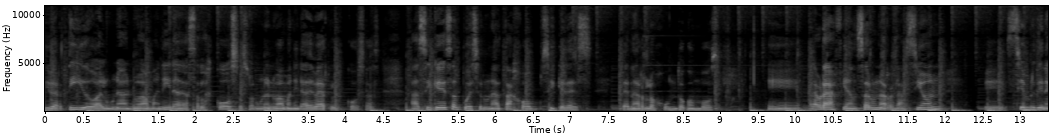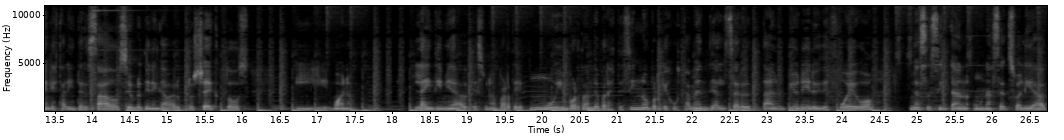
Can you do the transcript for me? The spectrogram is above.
divertido, alguna nueva manera de hacer las cosas o alguna nueva manera de ver las cosas. Así que esa puede ser un atajo si querés tenerlo junto con vos. Eh, a la hora de afianzar una relación, eh, siempre tienen que estar interesados, siempre tienen que haber proyectos y bueno, la intimidad es una parte muy importante para este signo porque justamente al ser tan pionero y de fuego necesitan una sexualidad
